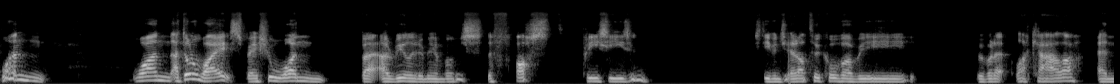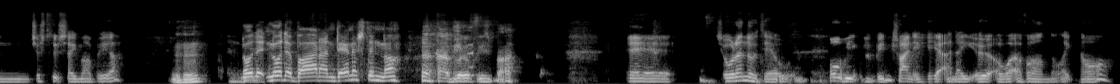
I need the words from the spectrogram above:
one one I don't know why it's special one, but I really remember was the first pre-season. Steven Gerrard took over. We we were at La Cala and just outside Marbella. Mm-hmm. no, the, no, the bar in Dennistoun, no. Wolfie's back. Uh, so we're in the hotel. All week we've been trying to get a night out or whatever, and they're like, "No,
